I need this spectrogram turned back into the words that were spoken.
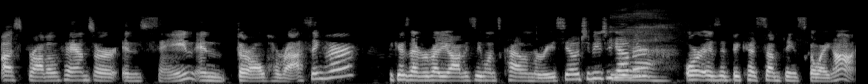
us Bravo fans are insane and they're all harassing her because everybody obviously wants Kyle and Mauricio to be together, Yeah. or is it because something's going on?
